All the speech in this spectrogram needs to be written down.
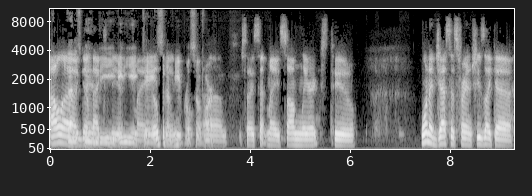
I'll uh, go back the to the, 88 my days opening. of April so far. Um, so I sent my song lyrics to one of Jess's friends. She's like a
